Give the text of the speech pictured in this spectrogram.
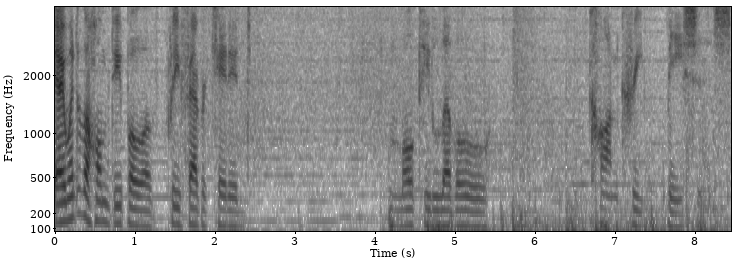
Yeah, I went to the Home Depot of prefabricated multi-level concrete bases.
